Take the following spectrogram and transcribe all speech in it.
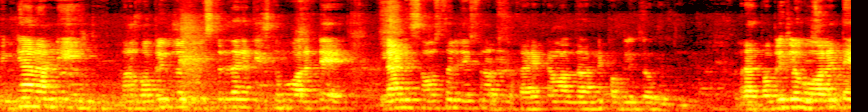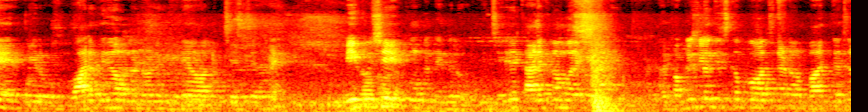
విజ్ఞానాన్ని మనం పబ్లిక్లోకి విస్తృతంగా తీసుకుపోవాలంటే ఇలాంటి సంస్థలు చేస్తున్నటువంటి కార్యక్రమాల ద్వారానే పబ్లిక్లోకి వెళ్తుంది. మరి అది పబ్లిక్లో పోవాలంటే మీరు వారిదిగా ఉన్నటువంటి మీడియా వాళ్ళు చేస్తేనే మీ కృషి ఎక్కువ ఉంటుంది ఇందులో. మీరు చేసే కార్యక్రమం వరకు అది పబ్లిక్లో తీసుకుపోవాల్సిన బాధ్యత.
